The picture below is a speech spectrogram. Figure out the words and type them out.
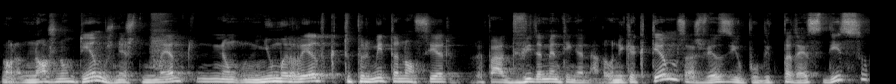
Agora, nós não temos, neste momento, nenhuma rede que te permita não ser epá, devidamente enganado. A única que temos, às vezes, e o público padece disso,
